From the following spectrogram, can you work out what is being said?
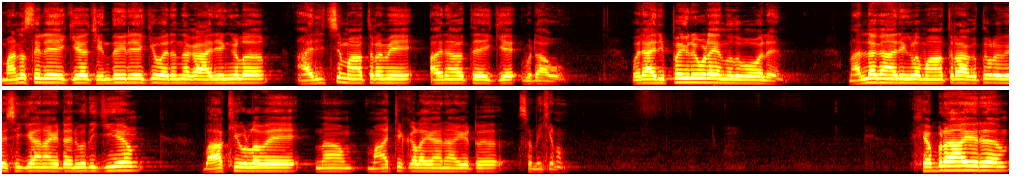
മനസ്സിലേക്ക് ചിന്തയിലേക്ക് വരുന്ന കാര്യങ്ങൾ അരിച്ച് മാത്രമേ അതിനകത്തേക്ക് വിടാവൂ. ഒരരിപ്പയിലൂടെ എന്നതുപോലെ നല്ല കാര്യങ്ങൾ മാത്രം അകത്ത് പ്രവേശിക്കാനായിട്ട് അനുവദിക്കുകയും ബാക്കിയുള്ളവയെ നാം മാറ്റിക്കളയാനായിട്ട് ശ്രമിക്കണം. ഹെബ്രായർ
